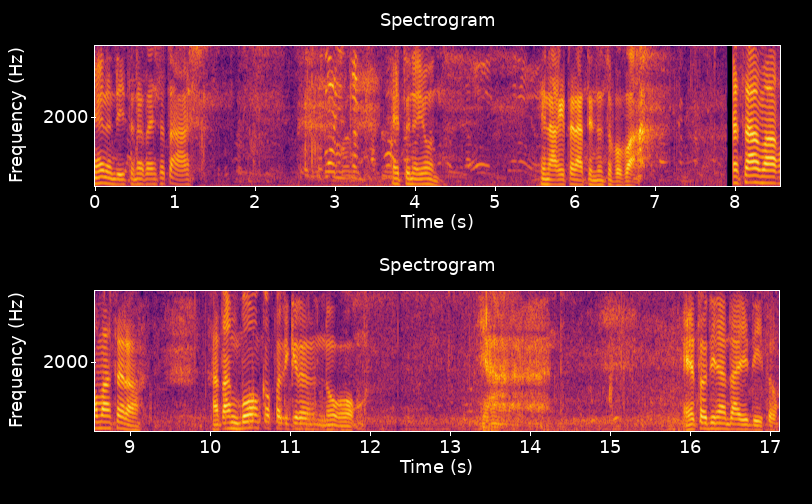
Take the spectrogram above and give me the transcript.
Ngayon, nandito na tayo sa taas. Ito na yun. Yung nakita natin dun sa baba. Yan sa mga kamaster, oh. At ang buong kapaligiran ng Nook. Yan. Ito dinadayo dito.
